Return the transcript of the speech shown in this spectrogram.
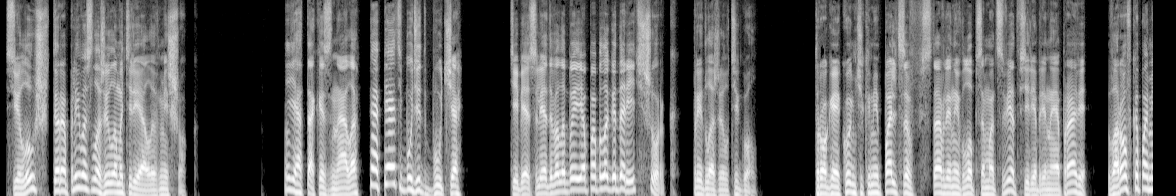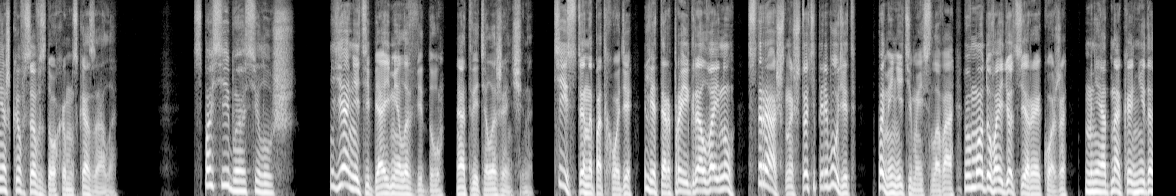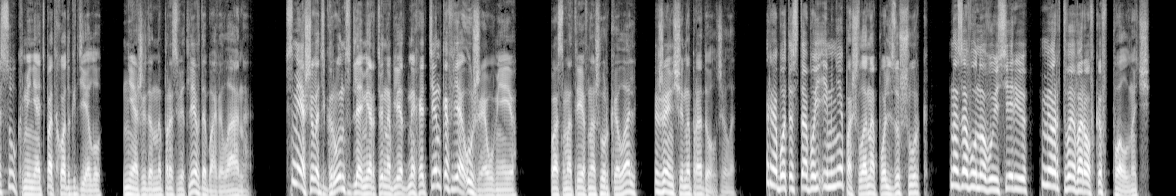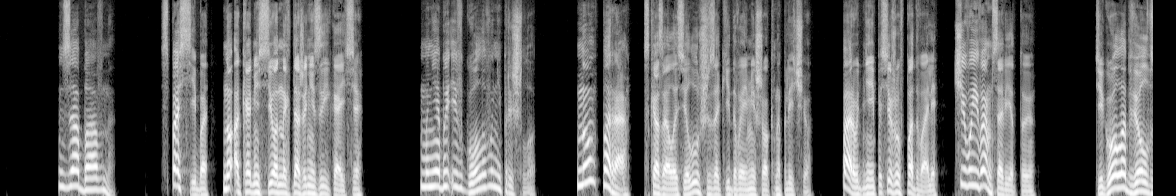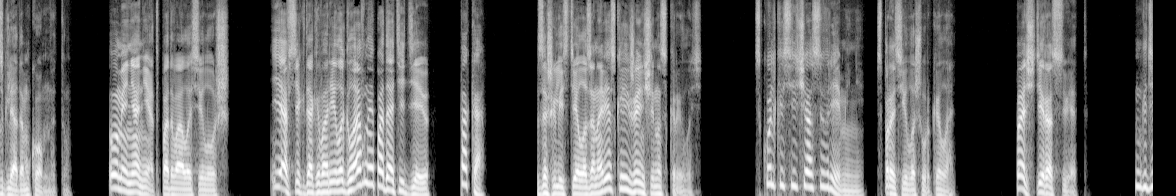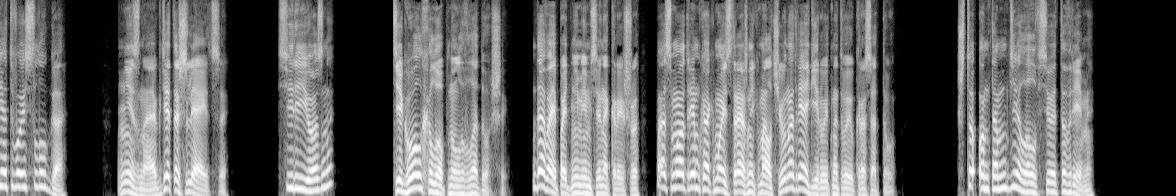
Силуш торопливо сложила материалы в мешок. «Я так и знала. Опять будет буча». «Тебе следовало бы ее поблагодарить, Шурк», — предложил Тигол. Трогая кончиками пальцев вставленный в лоб самоцвет в серебряной оправе, воровка, помешков, со вздохом сказала. «Спасибо, Силуш». «Я не тебя имела в виду», — ответила женщина. Тисты на подходе. Летер проиграл войну. Страшно, что теперь будет? Помяните мои слова. В моду войдет серая кожа. Мне, однако, не досуг менять подход к делу», — неожиданно просветлев добавила она. «Смешивать грунт для мертвенно-бледных оттенков я уже умею». Посмотрев на Шурка Лаль, женщина продолжила. «Работа с тобой и мне пошла на пользу, Шурк. Назову новую серию «Мертвая воровка в полночь». «Забавно». «Спасибо, но о комиссионных даже не заикайся». «Мне бы и в голову не пришло». «Ну, пора», — сказала Силуш, закидывая мешок на плечо. «Пару дней посижу в подвале. Чего и вам советую». Тигол обвел взглядом комнату. «У меня нет подвала, Силуш. Я всегда говорила, главное — подать идею. Пока». Зашелестела занавеска, и женщина скрылась. «Сколько сейчас времени?» — спросила Шурка Лаль. «Почти рассвет». «Где твой слуга?» «Не знаю, где-то шляется». «Серьезно?» Тигол хлопнул в ладоши. «Давай поднимемся на крышу. Посмотрим, как мой стражник Молчун отреагирует на твою красоту». «Что он там делал все это время?»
